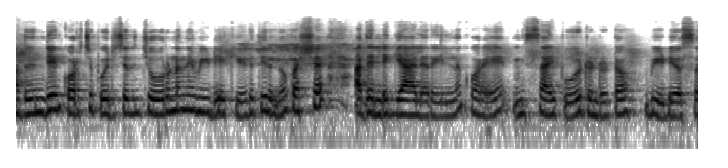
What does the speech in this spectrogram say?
അതിന്റെയും കുറച്ച് പൊരിച്ചതും ചോറുണെന്ന വീഡിയോ ഒക്കെ എടുത്തിരുന്നു. പക്ഷേ അതെന്റെ ഗ്യാലറിയിൽ നിന്ന് കുറേ മിസ്സായി പോയിട്ടുണ്ട് കേട്ടോ വീഡിയോസ്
